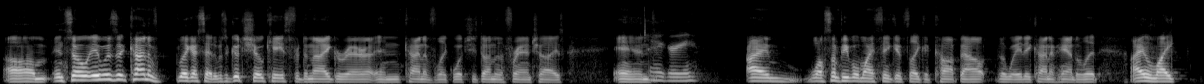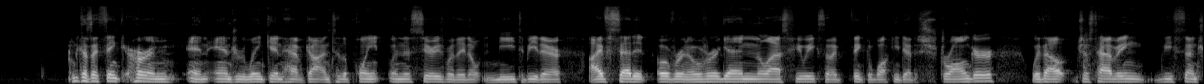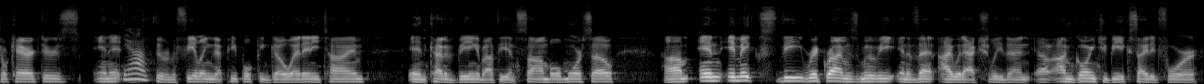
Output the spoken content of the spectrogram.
Um, and so it was a kind of, like I said, it was a good showcase for Danai Gurira and kind of like what she's done in the franchise. And I agree. I'm while some people might think it's like a cop out the way they kind of handle it. I like because I think her and, and Andrew Lincoln have gotten to the point in this series where they don't need to be there. I've said it over and over again in the last few weeks that I think The Walking Dead is stronger without just having these central characters in it. Yeah. They're the feeling that people can go at any time and kind of being about the ensemble more so. Um, and it makes the Rick Grimes movie an event I would actually then, uh, I'm going to be excited for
